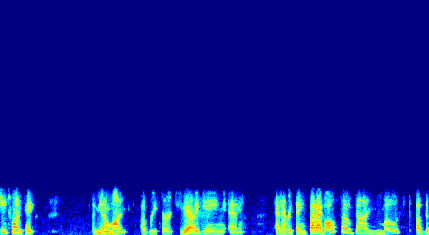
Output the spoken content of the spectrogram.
each one takes you know months of research yes. and digging and and everything. But I've also done most of the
